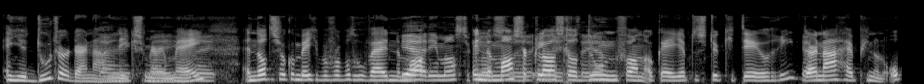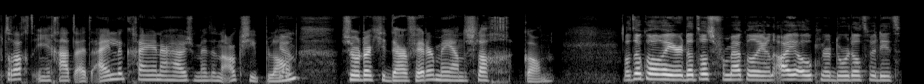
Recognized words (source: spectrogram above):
en je doet er daarna Daar niks meer mee. nee. En dat is ook een beetje bijvoorbeeld hoe wij in de, Ja, ma- in de eh, masterclass dat ja. doen van oké, je hebt een stukje theorie, daarna heb je een opdracht en je gaat uiteindelijk ga je naar huis met een actieplan, zodat je daar verder mee aan de slag kan. Wat ook wel weer, dat was voor mij ook wel weer een eye-opener doordat we dit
